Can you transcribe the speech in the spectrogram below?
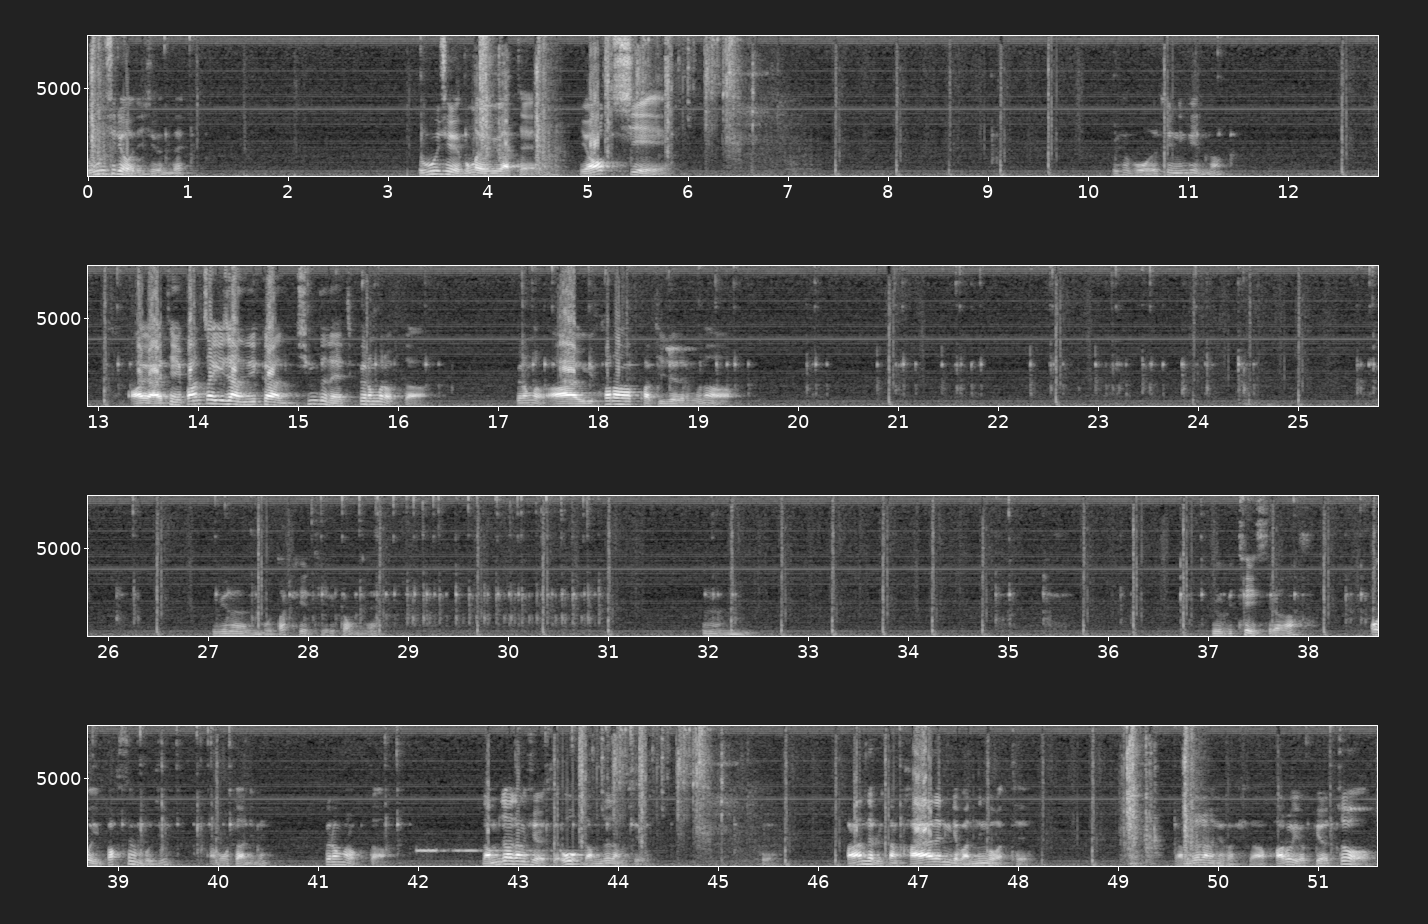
교무실이 어디지, 근데? 교무실, 뭔가 여기 같아. 역시. 여기서 뭐 얻을 수 있는 게 있나? 아, 이 아이템이 반짝이지 않으니까 힘드네. 특별한 건 없다. 특별한 건, 아, 여기 서랍 뒤져야 되는구나. 여기는 뭐 딱히 드릴 게 없네. 음. 여기 밑에 있으려나? 어, 이 박스는 뭐지? 아무것도 아니네. 특별한 건 없다. 남자 열쇠. 오, 남자 화장실. 그래. 가는 대로 일단 가야 되는 게 맞는 것 같아. 남자 화장실 갑시다. 바로 옆이었죠?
